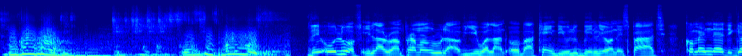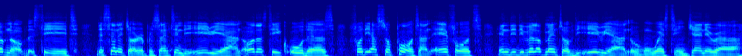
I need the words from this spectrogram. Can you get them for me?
the, the compound is, is very good. The Olu of Ilaro and paramount ruler of Yewa land, Oba Kehinde Olugbenle on his part, commended the governor of the state, the senator representing the area and other stakeholders for their support and efforts in the development of the area and Ogun West in general.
